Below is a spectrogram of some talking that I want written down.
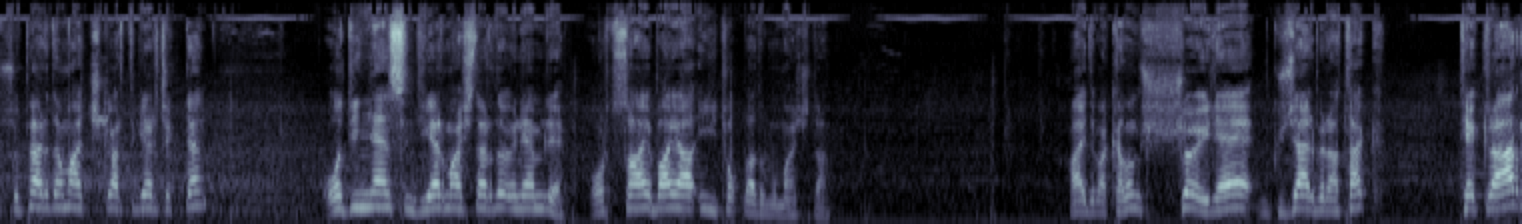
Süper de maç çıkarttı gerçekten. O dinlensin. Diğer maçlarda önemli. Orta sahayı bayağı iyi topladı bu maçta. Haydi bakalım. Şöyle güzel bir atak. Tekrar.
